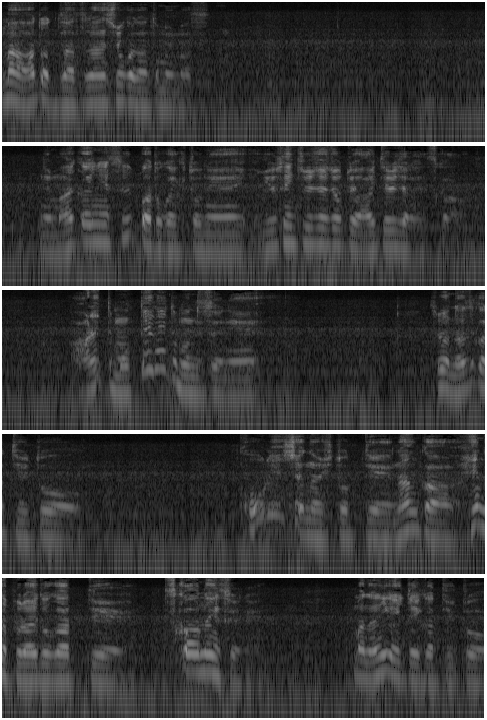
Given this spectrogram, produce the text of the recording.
まああと雑談しようかなと思います。ね毎回ねスーパーとか行くとね優先駐車場って空いてるじゃないですか。あれってもったいないと思うんですよね。それはなぜかっていうと高齢者の人ってなんか変なプライドがあって使わないんですよね。まあ何が言いたいかっていうと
